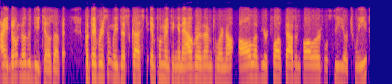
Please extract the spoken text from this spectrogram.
I don't know the details of it, but they've recently discussed implementing an algorithm to where not all of your 12,000 followers will see your tweets.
